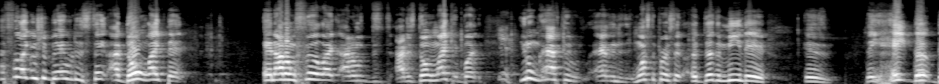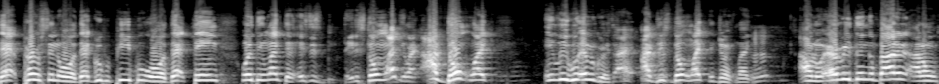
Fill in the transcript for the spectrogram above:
I feel like you should be able to say I don't like that, and I don't feel like I don't. I just don't like it. But Yeah. you don't have to. Once the person, it doesn't mean they is they hate the that person or that group of people or that thing or anything like that. It's just they just don't like it. Like I don't like illegal immigrants. I, I just don't like the joint. Like mm-hmm. I don't know everything about it. I don't.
